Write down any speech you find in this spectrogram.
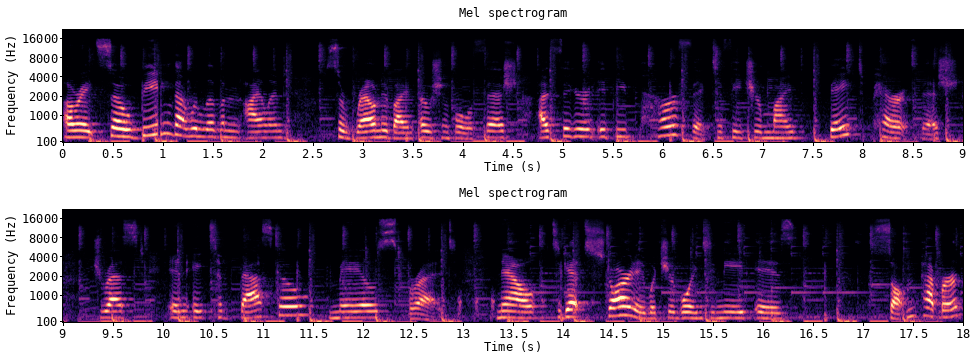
All right, so being that we live on an island surrounded by an ocean full of fish, I figured it'd be perfect to feature my baked parrotfish dressed in a Tabasco mayo spread. Now, to get started, what you're going to need is salt and pepper,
